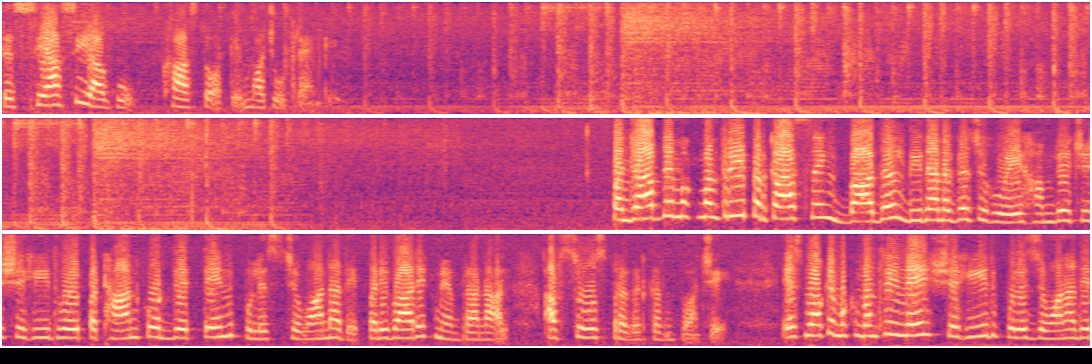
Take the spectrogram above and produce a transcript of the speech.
ਤੇ ਸਿਆਸੀ ਆਗੂ ਖਾਸ ਤੌਰ ਤੇ ਮੌਜੂਦ ਰਹਿਣਗੇ। ਪੰਜਾਬ ਦੇ ਮੁੱਖ ਮੰਤਰੀ ਪ੍ਰਕਾਸ਼ ਸਿੰਘ ਬਾਦਲ ਦੀਨਾਨਗਰ 'ਚ ਹੋਏ ਹਮਲੇ 'ਚ ਸ਼ਹੀਦ ਹੋਏ ਪਠਾਨਕੋਟ ਦੇ ਤਿੰਨ ਪੁਲਿਸ ਜਵਾਨਾਂ ਦੇ ਪਰਿਵਾਰਕ ਮੈਂਬਰਾਂ ਨਾਲ ਅਫਸੋਸ ਪ੍ਰਗਟ ਕਰਨ ਪਹੁੰਚੇ। ਇਸ ਮੌਕੇ ਮੁੱਖ ਮੰਤਰੀ ਨੇ ਸ਼ਹੀਦ ਪੁਲਿਸ ਜਵਾਨਾਂ ਦੇ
